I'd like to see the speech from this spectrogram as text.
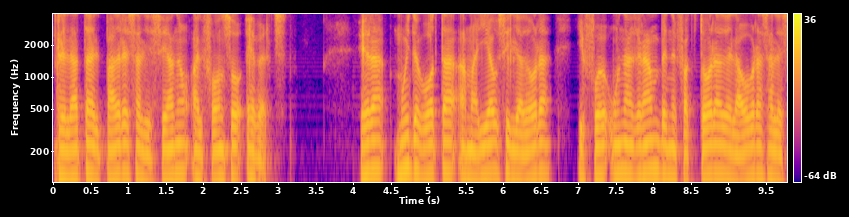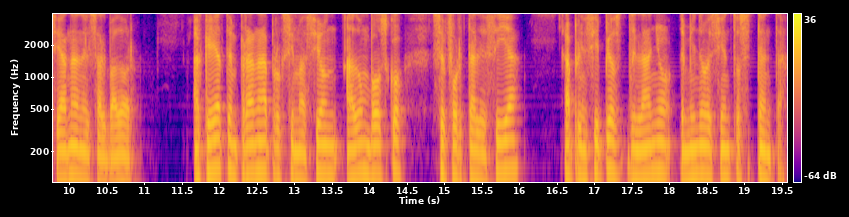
relata el padre salesiano Alfonso Everts. Era muy devota a María Auxiliadora y fue una gran benefactora de la obra salesiana en El Salvador. Aquella temprana aproximación a Don Bosco se fortalecía a principios del año de 1970,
